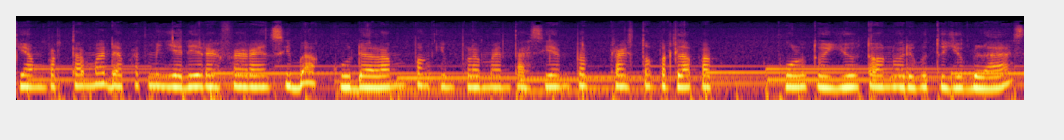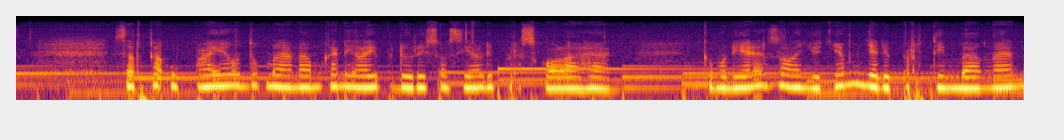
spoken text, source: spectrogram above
yang pertama dapat menjadi referensi baku dalam pengimplementasian Perpres nomor 87 tahun 2017 serta upaya untuk menanamkan nilai peduli sosial di persekolahan. Kemudian yang selanjutnya menjadi pertimbangan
